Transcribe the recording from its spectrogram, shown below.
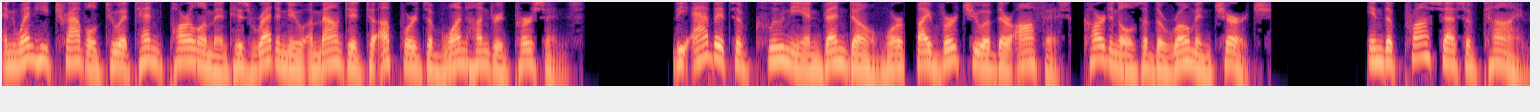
and when he travelled to attend Parliament his retinue amounted to upwards of 100 persons. The abbots of Cluny and Vendôme were, by virtue of their office, cardinals of the Roman Church. In the process of time,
